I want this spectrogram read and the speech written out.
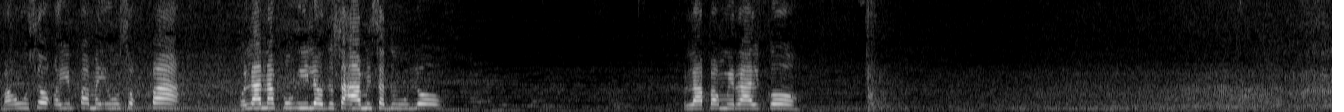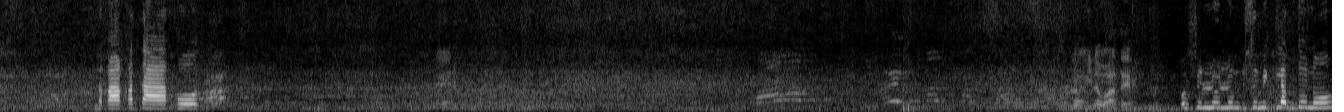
Mausok, ayun pa, may usok pa. Wala na pong ilaw doon sa amin sa dulo. Wala pang Meralco. Nakakatakot. Walang ilaw ate. O sululum, sumiklab doon, oh.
